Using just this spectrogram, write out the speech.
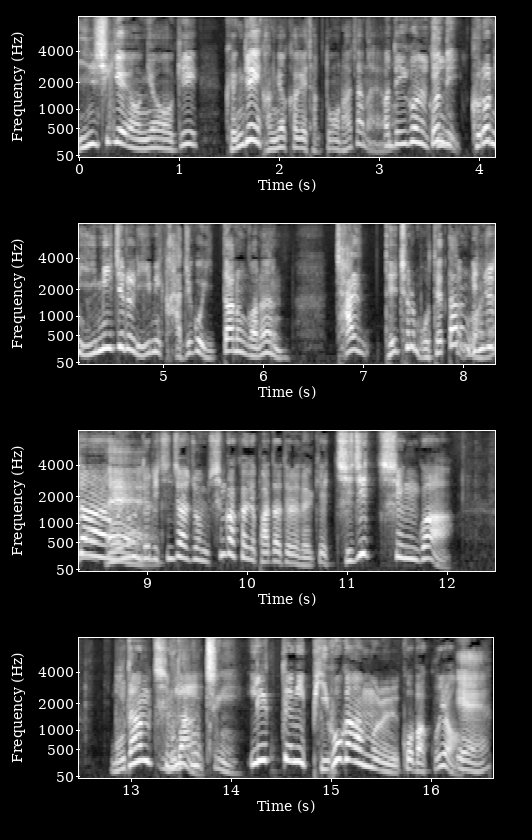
인식의 영역이 굉장히 강력하게 작동을 하잖아요. 아, 근데 이거는 그런데 그런 이미지를 이미 가지고 있다는 거는 잘 대처를 못 했다는 그러니까 거예요. 민주당 네. 의원들이 진짜 좀 심각하게 받아들여야 될 게 지지층과 무당층이, 무당층이 1등이 비호감을 꼽았고요. 예.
